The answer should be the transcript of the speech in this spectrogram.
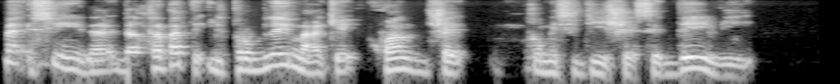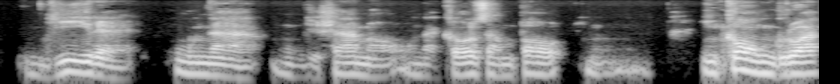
Beh sì, d'altra parte il problema è che quando c'è, come si dice, se devi dire una, diciamo, una cosa un po' incongrua,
